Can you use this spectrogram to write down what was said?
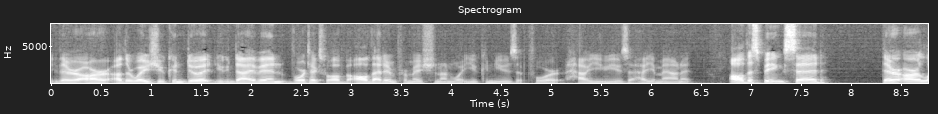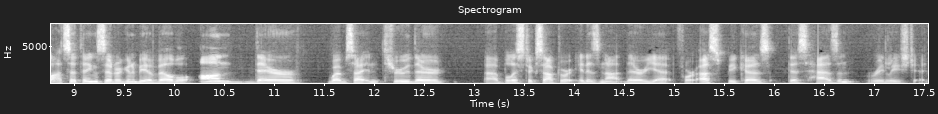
There are other ways you can do it. You can dive in. Vortex will have all that information on what you can use it for, how you use it, how you mount it. All this being said, there are lots of things that are going to be available on their website and through their uh, ballistic software, it is not there yet for us because this hasn't released yet.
